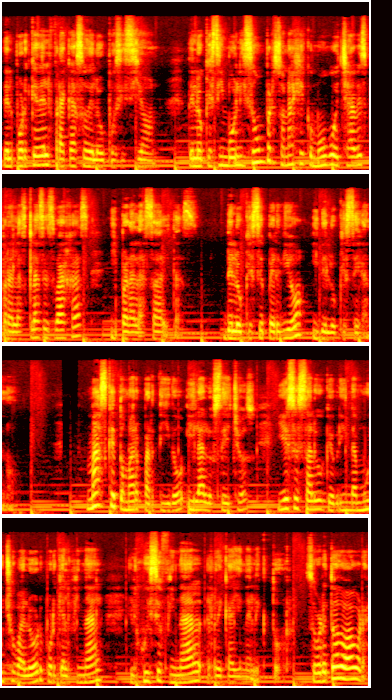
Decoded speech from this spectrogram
del porqué del fracaso de la oposición, de lo que simbolizó un personaje como Hugo Chávez para las clases bajas y para las altas, de lo que se perdió y de lo que se ganó. Más que tomar partido, hila los hechos, y eso es algo que brinda mucho valor porque al final el juicio final recae en el lector. Sobre todo ahora,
